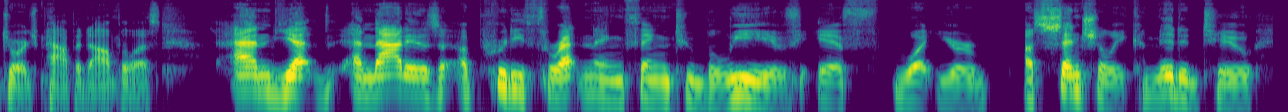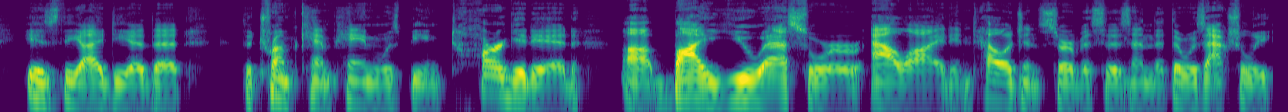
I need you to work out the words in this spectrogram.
George Papadopoulos. And yet, and that is a pretty threatening thing to believe if what you're essentially committed to is the idea that the Trump campaign was being targeted uh, by U.S. or allied intelligence services, and that there was actually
